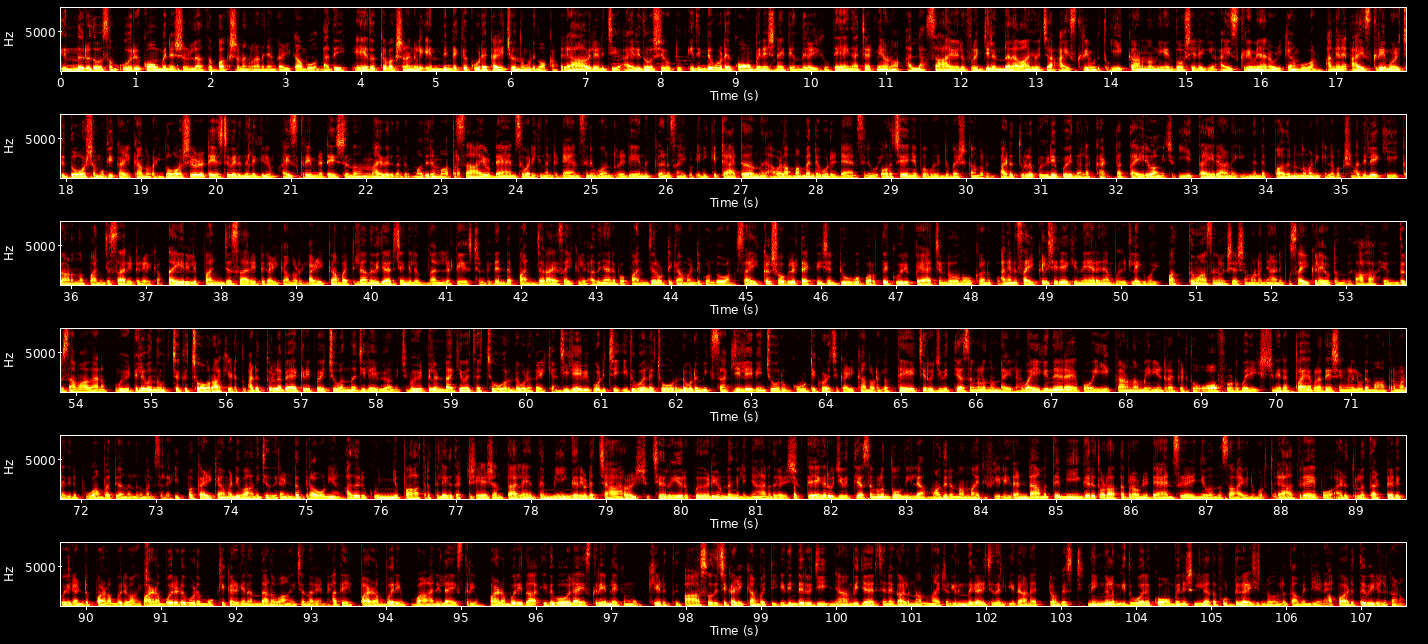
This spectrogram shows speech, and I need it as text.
ഇന്നൊരു ദിവസം ഒരു കോമ്പിനേഷൻ ഇല്ലാത്ത ഭക്ഷണങ്ങളാണ് ഞാൻ കഴിക്കാൻ പോകുന്നത്. അതെ ഏതൊക്കെ ഭക്ഷണങ്ങൾ എന്തിന്റെയൊക്കെ കൂടെ കഴിച്ചു എന്നും കൂടി നോക്കാം. രാവിലെ എണിച്ച് അരിദോശ ഇട്ടു. ഇതിന്റെ കൂടെ കോമ്പിനേഷൻ ആയിട്ട് എന്ത് കഴിക്കും? തേങ്ങാ ചട്നിയാണോ അല്ല സായുവിന് ഫ്രിഡ്ജിൽ ഇന്നലെ വാങ്ങി വെച്ച ഐസ്ക്രീം എടുത്തു. ഈ കാണുന്ന നീർദോശയിലേക്ക് ഐസ്ക്രീം ഞാൻ ഒഴിക്കാൻ പോവാണ്. അങ്ങനെ ഐസ്ക്രീം ഒഴിച്ച് ദോശ മുക്കി കഴിക്കാൻ തുടങ്ങി. ദോശയുടെ ടേസ്റ്റ് വരുന്നില്ലെങ്കിലും ഐസ്ക്രീമിന്റെ ടേസ്റ്റ് നന്നായി വരുന്നുണ്ട് മധുരം മാത്രം. സായു ഡാൻസ് പഠിക്കുന്നുണ്ട്. ഡാൻസിന് പോകാൻ റെഡിയായി നിൽക്കുകയാണ് സായിക്കുട്ടി. എനിക്ക് ടാറ്റ തന്ന് അവൾ അമ്മമ്മന്റെ കൂടെ ഡാൻസിന് പോയി. കുറച്ച് കഴിഞ്ഞപ്പോൾ വീണ്ടും വിശക്കാൻ തുടങ്ങി. അടുത്തുള്ള പീടിയിൽ പോയി നല്ല കട്ട തൈര് വാങ്ങിച്ചു. ഈ തൈരാണ് ഇന്നെന്റെ പതിനൊന്ന് മണിക്കുള്ള ഭക്ഷണം. അതിലേക്ക് ഈ കാണുന്ന പഞ്ചസാര ഇട്ട് കഴിക്കാം. തൈരിൽ പഞ്ചസാര ഇട്ട് കഴിക്കാൻ തുടങ്ങി. കഴിക്കാൻ പറ്റില്ല എന്ന് വിചാരിച്ചെങ്കിലും നല്ല ടേസ്റ്റ് ഉണ്ട്. ഇത് ഇതെന്റെ പഞ്ചറായ സൈക്കിൾ അത് ഞാനിപ്പോ പഞ്ചർ ഒട്ടിക്കാൻ വേണ്ടി കൊണ്ടുപോവാണ്. സൈക്കിൾ ഷോപ്പിലെ ടെക്നീഷ്യൻ ട്യൂബ് പുറത്തേക്ക് ഒരു പാച്ച് ഉണ്ടോ എന്ന് നോക്കുകയാണ് ഇപ്പോൾ അങ്ങനെ സൈക്കിൾ ശരിയാക്കി നേരെ ഞാൻ വീട്ടിലേക്ക് പോയി. പത്ത് മാസങ്ങൾക്ക് ശേഷമാണ് ഞാനിപ്പോൾ സൈക്കിളെ ഓട്ടുന്നത് ആഹാ എന്തൊരു സമാധാനം. വീട്ടിൽ വന്ന് ഉച്ചയ്ക്ക് ചോറാക്കി എടുത്തു. അടുത്തുള്ള ബേക്കറി പോയി ചുവന്ന ജിലേബി വാങ്ങിച്ചു. വീട്ടിലുണ്ടാക്കി വെച്ച ചോറിന്റെ കൂടെ കഴിക്കാം ജിലേബി പൊടിച്ച് ഇതുപോലെ ചോറിന്റെ കൂടെ മിക്സ് ആക്കി. ജിലേബിയും ചോറും കൂട്ടിക്കുഴച്ച് കഴിക്കാൻ തുടങ്ങി. പ്രത്യേകിച്ച് രുചി വ്യത്യാസങ്ങളൊന്നും ഉണ്ടായില്ല. വൈകുന്നേരമായപ്പോൾ ഈ കാണുന്ന മിനി ട്രക്ക് എടുത്ത് ഓഫ് റോഡ് പരീക്ഷിച്ചു. നിരപ്പായ പ്രദേശങ്ങളിലൂടെ മാത്രമാണ് ഇതിന് പോകാൻ പറ്റുക എന്നുള്ളത് മനസ്സിലായി. ഇപ്പൊ കഴിക്കാൻ വേണ്ടി വാങ്ങിച്ചത് രണ്ട് ബ്രൗണിയാണ് അതൊരു കുഞ്ഞു പാത്രത്തിലേക്ക് തട്ടി. ശേഷം തലേന്നത്തെ മീൻകറിയുടെ ചാറൊഴിച്ചു. ചെറിയൊരു പേടിയുണ്ടെങ്കിൽ ഞാനത് കഴിച്ചു. പ്രത്യേക രുചി വ്യത്യാസങ്ങളും തോന്നിയില്ല. മധുരം നന്നായിട്ട് ഫീൽ ചെയ്തു. രണ്ടാമത്തെ മീൻകറി തൊടാത്ത ബ്രൗണി ഡാൻസ് കഴിഞ്ഞ് വന്ന സായുനും കൊടുത്തു. രാത്രിയായപ്പോൾ അടുത്തുള്ള തട്ടുകടി പോയി രണ്ട് പഴംപൊരി വാങ്ങിച്ചു. പഴംപൊരിയുടെ കൂടെ മുക്കി കഴിക്കാൻ എന്താണ് വാങ്ങിച്ചതെന്ന് അറിയണ്ടേ? അതെ പഴംപൊരിയും വാനില ഐസ്ക്രീം പഴംപൊരി ഇതാ ഇതുപോലെ ഐസ്ക്രീമിലേക്ക് മുക്കിയെടുത്ത് ആസ്വദിച്ച് കഴിക്കാൻ പറ്റി. ഇതിന്റെ രുചി ഞാൻ വിചാരിച്ചതിനേക്കാളും നന്നായിട്ടുണ്ട്. ഇന്ന് കഴിച്ചതിൽ ഇതാണ് ഏറ്റവും ബെസ്റ്റ് നിങ്ങളും ഇതുപോലെ കോമ്പിനേഷൻ ഇല്ലാത്ത ഫുഡ് കഴിച്ചിട്ടുണ്ടോ എന്നുള്ളത് കമന്റ് ചെയ്യണേ. അപ്പോൾ അടുത്ത വീഡിയോയിൽ കാണാം.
